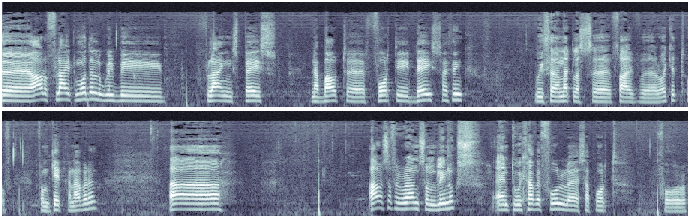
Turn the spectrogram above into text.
uh, our flight model will be flying in space in about uh, 40 days, I think, with an Atlas uh, 5 uh, rocket of, from Cape Canaveral. Uh, our software runs on Linux, and we have a full uh, support for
